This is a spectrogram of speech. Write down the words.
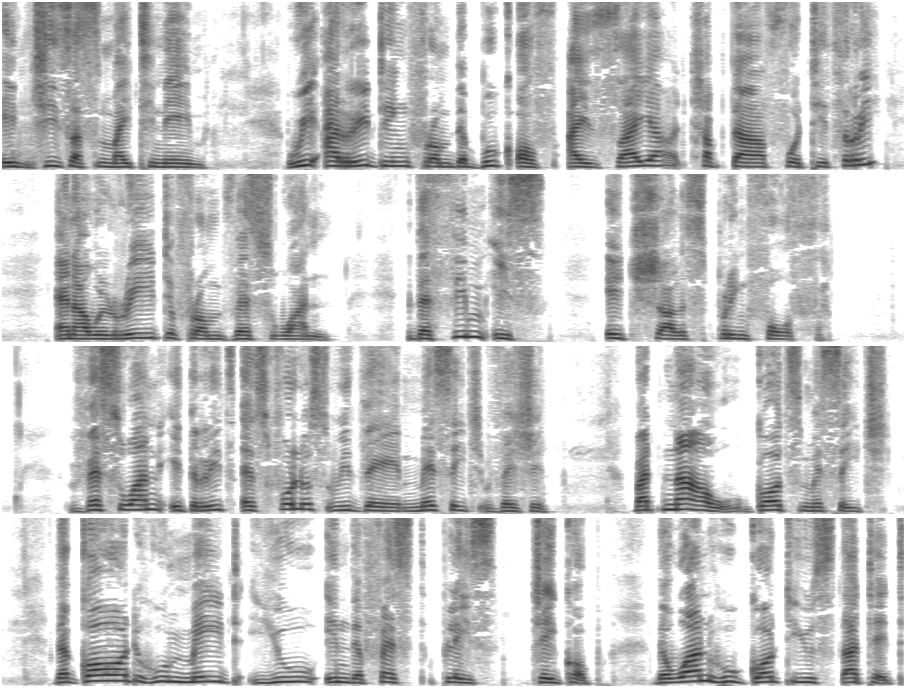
in Jesus' mighty name. We are reading from the book of Isaiah, chapter 43, and I will read from verse 1 the theme is It Shall Spring Forth. Verse 1, it reads as follows with the message version. But now, God's message the God who made you in the first place, Jacob, the one who got you started,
